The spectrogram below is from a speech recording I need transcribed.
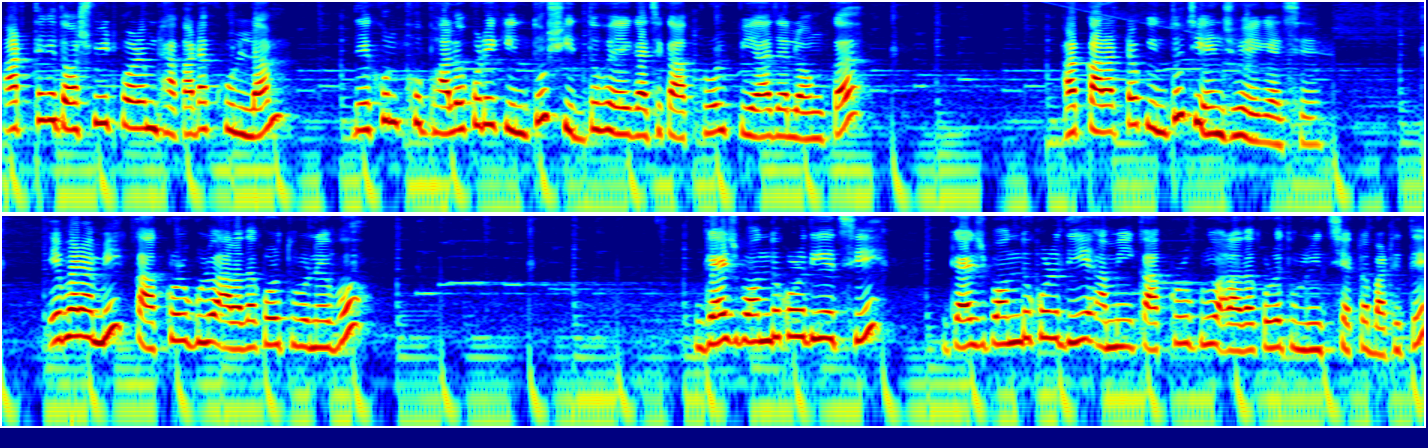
আট থেকে দশ মিনিট পরে আমি ঢাকাটা খুললাম। দেখুন খুব ভালো করে কিন্তু সিদ্ধ হয়ে গেছে কাঁকরোল, পেঁয়াজ আর লঙ্কা। আর কালারটাও কিন্তু চেঞ্জ হয়ে গেছে। এবার আমি কাঁকরোলগুলো আলাদা করে তুলে নেব। গ্যাস বন্ধ করে দিয়েছি। গ্যাস বন্ধ করে দিয়ে আমি কাঁকরোলগুলো আলাদা করে তুলে নিচ্ছি একটা বাটিতে।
